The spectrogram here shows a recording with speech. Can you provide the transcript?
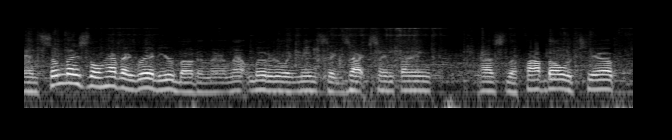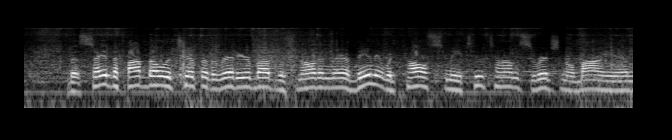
And some days they'll have a red earbud in there, and that literally means the exact same thing as the $5 chip. But say the $5 chip or the red earbud was not in there, then it would cost me two times the original buy-in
